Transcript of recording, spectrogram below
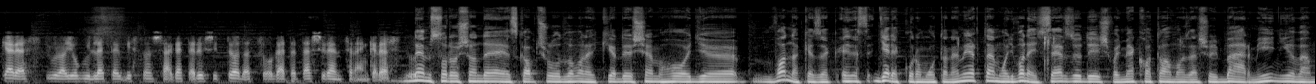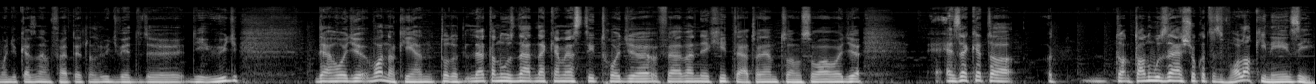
keresztül, a jogügyletek biztonságát erősítő adatszolgáltatási rendszeren keresztül. Nem szorosan, de ehhez kapcsolódva van egy kérdésem, hogy vannak ezek, én ezt gyerekkorom óta nem értem, hogy van egy szerződés, vagy meghatalmazás, vagy bármi, nyilván mondjuk ez nem feltétlenül ügyvédi ügy, de hogy vannak ilyen, tudod, letanúznád nekem ezt itt, hogy felvennék hitelt, vagy nem tudom, szóval, hogy ezeket a tanúzásokat, ez valaki nézi?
